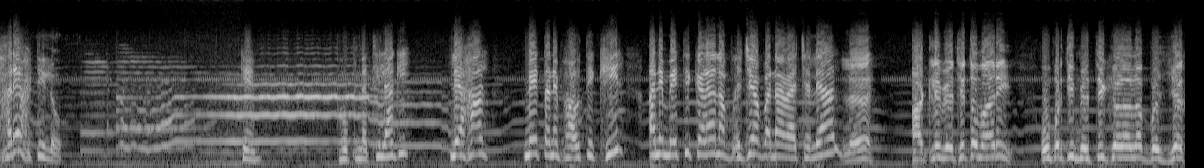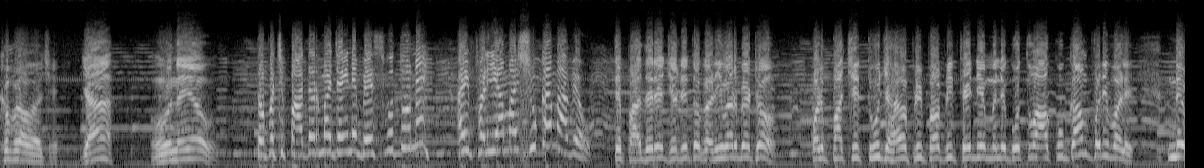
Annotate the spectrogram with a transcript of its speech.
ભારે હટી લો. કેમ? ભૂખ નથી લાગી? લે હાલ મેં તને ભાવતી ખીર અને મેથી કેળાના ભજીયા બનાવ્યા છે. લે હાલ. લે આટલી મેથી તો મારી. ઉપરથી મેથી કેળાના ભજીયા ખવડાવે છે. જા હું નહીં આવું. તો પછી પાદરમાં જઈને બેસવું તું નહીં? અહીં ફળિયામાં શું કામ આવ્યો? તે પાદરે જડે તો ઘણીવાર બેઠો. પણ પાછી તું જ હાફડી ફાફડી થઈને મને ગોતવા આખું ગામ ફરી વળે. ને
